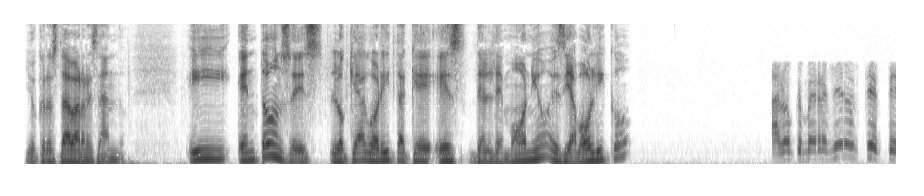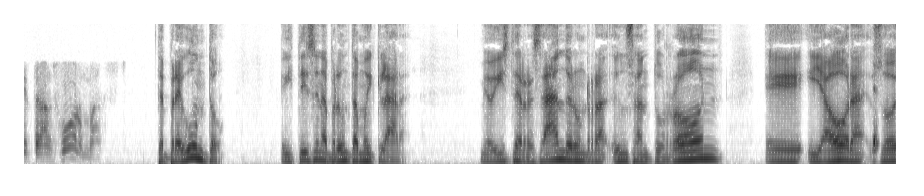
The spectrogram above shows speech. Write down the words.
Yo creo que estaba rezando. Y entonces, lo que hago ahorita, que es del demonio? ¿Es diabólico? A lo que me refiero es que te transformas. Te pregunto, y te hice una pregunta muy clara. Me oíste rezando, era un, un santurrón, eh, y ahora soy,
